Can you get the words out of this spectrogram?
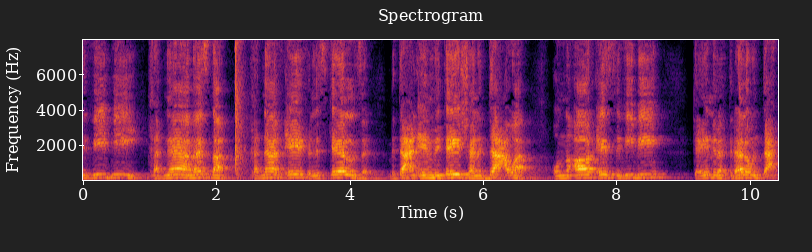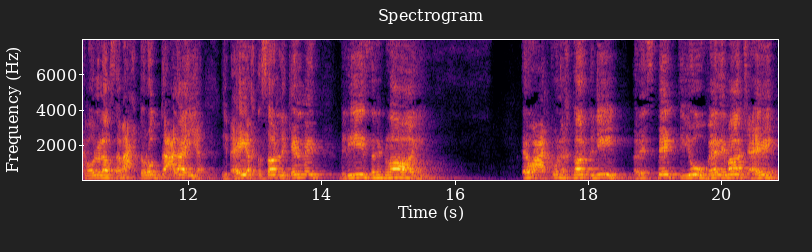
بي خدناها يا مستر. خدناها في إيه؟ في ال skills بتاع ال invitation الدعوة. قلنا RSVP كأني بكتبها له من تحت بقول له لو سمحت رد عليا. يبقى هي اختصار لكلمة please reply اوعى تكون اخترت دي. respect you very much اهي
